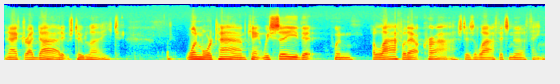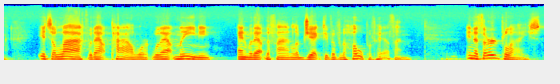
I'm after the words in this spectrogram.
And after I died, it was too late one more time, can't we see that when a life without Christ is a life that's nothing? It's a life without power, without meaning, and without the final objective of the hope of heaven. In the third place,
